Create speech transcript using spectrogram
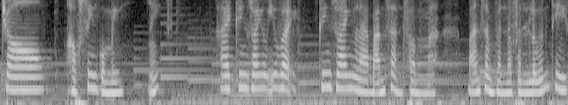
cho học sinh của mình. Đấy. hay kinh doanh cũng như vậy. Kinh doanh là bán sản phẩm mà. Bán sản phẩm là phần lớn thì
